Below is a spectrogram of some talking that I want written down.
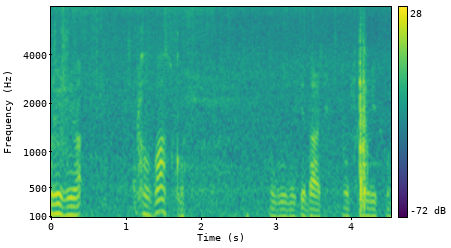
Поріжу я колбаску. Буду кидати у сковорідку.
